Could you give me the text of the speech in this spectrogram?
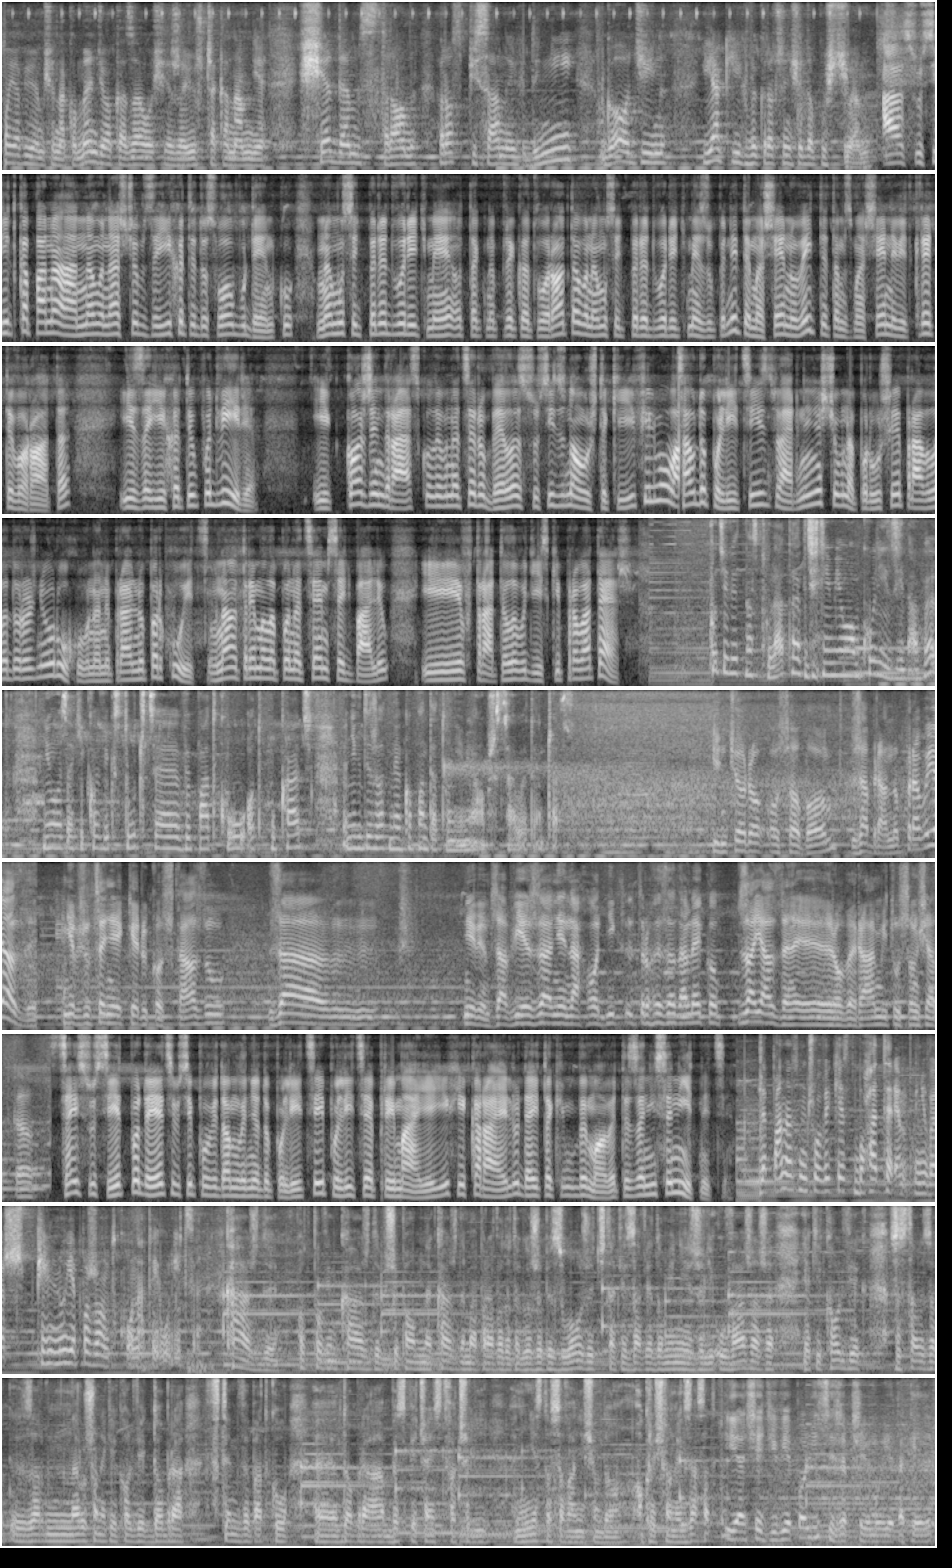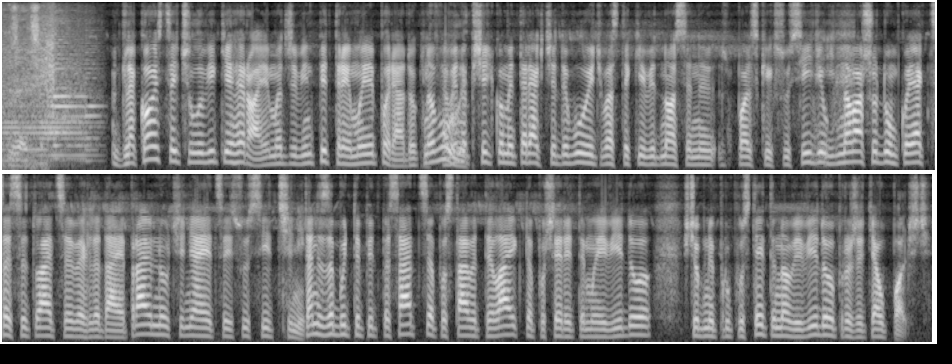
Pojawiłem się na komendzie, okazało się, że już czeka na mnie 7 stron rozpisanych dni, godzin, jakich wykroczeń się dopuściłem. А сусідка пана Анна, вона, щоб заїхати до свого будинку, вона мусить перед ворітьми, отак, наприклад, ворота, вона мусить перед ворітьми зупинити машину, вийти там з машини, відкрити ворота і заїхати в подвір'я. І кожен раз, коли вона це робила, сусід знову ж таки її фільмував. Писав до поліції звернення, що вона порушує правила дорожнього руху, вона неправильно паркується. Вона отримала понад 70 балів і втратила водійські права теж. Po 19 latach, gdzie nie miałam kolizji nawet, nie było z jakiejkolwiek stłuczce, wypadku, odpukać, nigdy żadnego mandatu nie miałam przez cały ten czas. pięcioro osobom zabrano prawo jazdy. Niewrzucenie kierunkowskazu, za, nie wiem, za wjeżdżanie na chodnik trochę za daleko, za jazdę e, rowerami, tu sąsiadka. Цей сусід подає ці всі повідомлення до поліції, поліція приймає їх і карає людей, так би мовити, за нісенітниці. Dla pana ten człowiek jest bohaterem, ponieważ pilnuje porządku na tej ulicy. Każdy, podpowiem każdy, przypomnę, każdy ma prawo do tego, żeby złożyć takie zawiadomienie, jeżeli uważa, że jakiekolwiek zostały za, za, naruszone jakiekolwiek dobra, w tym wypadku e, dobra bezpieczeństwa, czyli niestosowanie się do Określonych zasad. I ja się dziwię policji, że przyjmuje takie rzeczy. Для когось цей чоловік є героєм, адже він підтримує порядок на вулиці. Ви напишіть в коментарях, чи дивують вас такі відносини з польських сусідів. І на вашу думку, як ця ситуація виглядає? Правильно вчиняє цей сусід чи ні? Та не забудьте підписатися, поставити лайк та поширити моє відео, щоб не пропустити нові відео про життя в Польщі.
